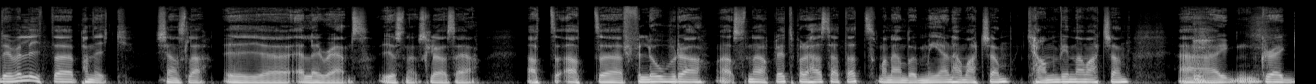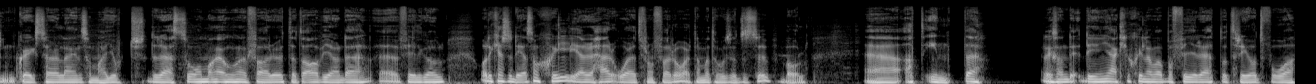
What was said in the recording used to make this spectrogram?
det är väl lite panikkänsla i eh, LA Rams just nu skulle jag säga. Att, att eh, förlora snöpligt på det här sättet, man är ändå med i den här matchen, kan vinna matchen. Eh, Greg, Greg Sörline som har gjort det där så många gånger förut, ett avgörande uh, field goal. Och det är kanske det som skiljer det här året från förra året när man tog sig till Super Bowl. Eh, att inte, liksom, det, det är en jäkla skillnad att vara på 4-1 och 3-2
